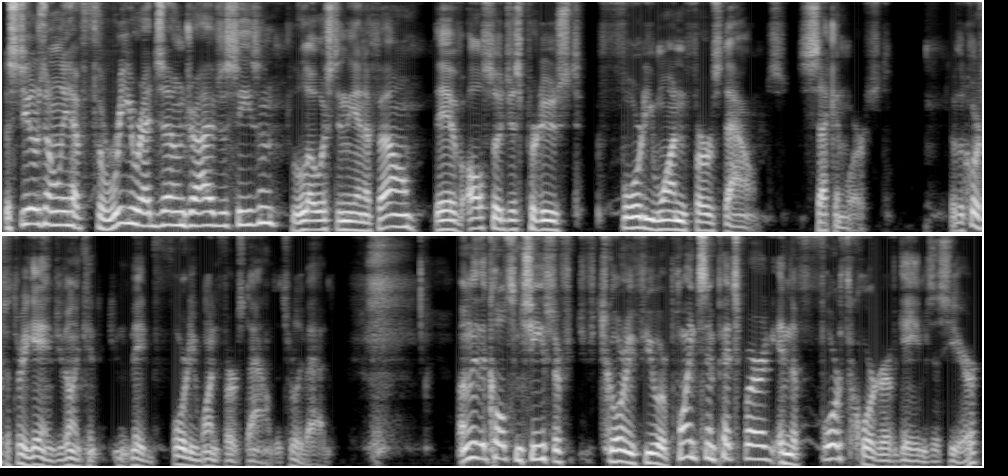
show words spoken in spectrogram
The Steelers only have three red zone drives this season, lowest in the NFL. They have also just produced 41 first downs, second worst. Over the course of three games, you've only made 41 first downs. It's really bad. Only the Colts and Chiefs are f- scoring fewer points in Pittsburgh in the fourth quarter of games this year.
